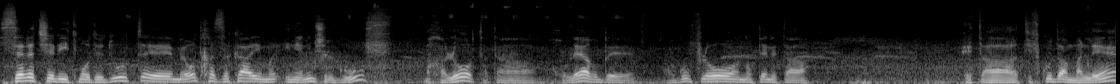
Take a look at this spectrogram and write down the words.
סרט של התמודדות אה, מאוד חזקה עם עניינים של גוף, מחלות, אתה חולה הרבה, הגוף לא נותן את, ה, את התפקוד המלא,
